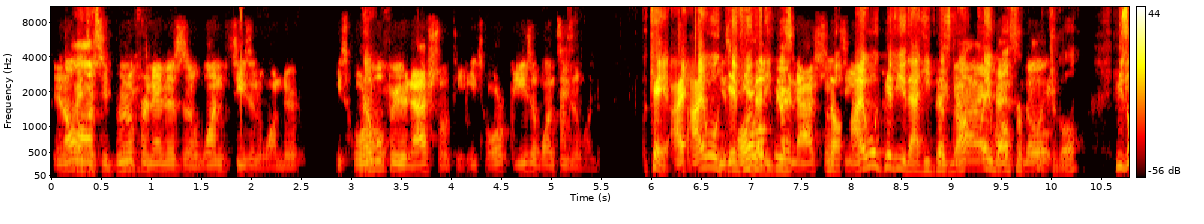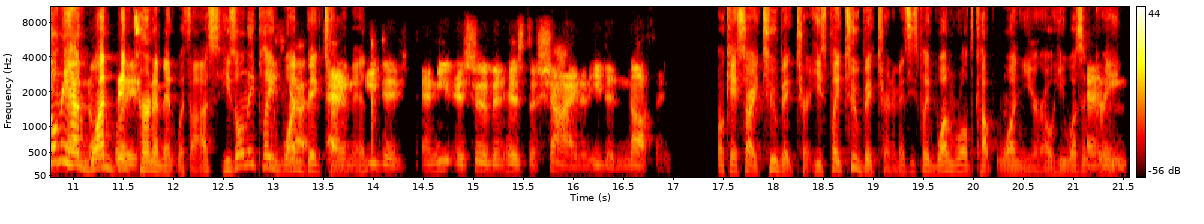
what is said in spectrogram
In all I honesty, disagree. Bruno Fernandes is a one season wonder. He's horrible No. for your national team. He's hor- He's a one season wonder. Okay, I, I will He's give you that he does. No, team. I will give you that he does not play well for no- Portugal. He's he's only had no one big tournament with us. He's only played He's one got- big tournament. he did, and he it should have been his to shine, and he did nothing. Okay, sorry, two big turn. He's played two big tournaments. He's played one World Cup, one Euro. He wasn't And great.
